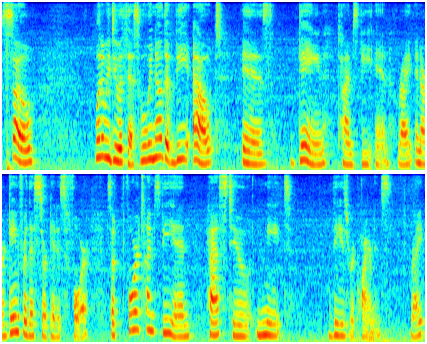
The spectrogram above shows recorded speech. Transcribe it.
so what do we do with this? Well, we know that V out is gain times V in, right? And our gain for this circuit is 4. So 4 times V in has to meet these requirements, right?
